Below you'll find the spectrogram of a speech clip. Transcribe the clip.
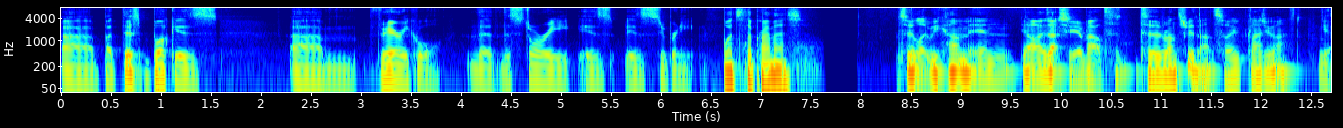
Uh, but this book is um, very cool. The The story is is super neat. What's the premise? so like we come in yeah i was actually about to, to run through that so glad you asked Yeah.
